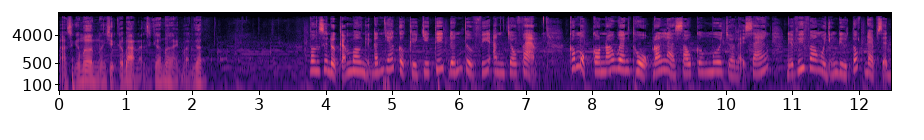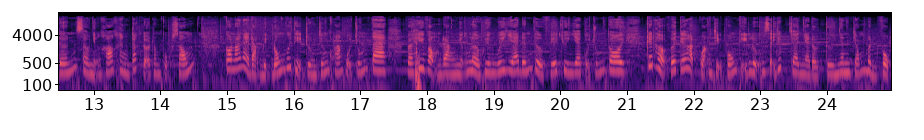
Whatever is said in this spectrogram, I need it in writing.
À, xin cảm ơn anh chị các bạn ạ. Xin cảm ơn anh bạn ngân. Vâng, xin được cảm ơn những đánh giá cực kỳ chi tiết đến từ phía anh Châu Phạm. Có một câu nói quen thuộc đó là sau cơn mưa trời lại sáng để ví von vào những điều tốt đẹp sẽ đến sau những khó khăn trắc trở trong cuộc sống. Câu nói này đặc biệt đúng với thị trường chứng khoán của chúng ta và hy vọng rằng những lời khuyên quý giá đến từ phía chuyên gia của chúng tôi kết hợp với kế hoạch quản trị vốn kỹ lưỡng sẽ giúp cho nhà đầu tư nhanh chóng bình phục,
